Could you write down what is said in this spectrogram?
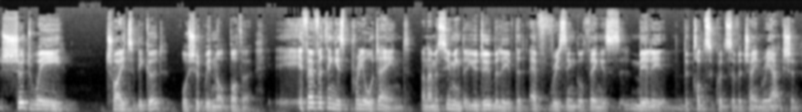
Should we try to be good or should we not bother? If everything is preordained, and I'm assuming that you do believe that every single thing is merely the consequence of a chain reaction,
